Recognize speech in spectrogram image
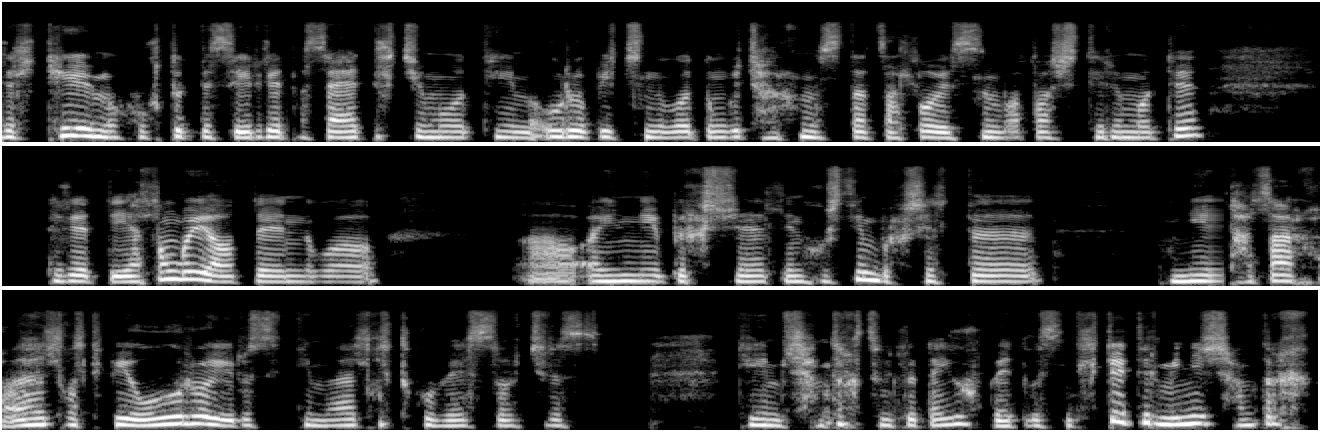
Тэгэл тийм хүүхдүүдээс эргээд бас айдаг ч юм уу тийм өөрөө би ч нөгөө дөнгөж харах настай залуу байсан болооч тэр юм уу те. Тэгээд ялангуяа одоо энэ нөгөө оюуны бэрхшээл энэ хөрсийн бэрхшээлтэй хүний талаарх ойлголт би өөрөө ерөөсөө тийм ойлголтгүй байсан учраас тийм шантрах зүйлүүд аявих байдгүйсэн. Гэхдээ тэр миний шантрах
